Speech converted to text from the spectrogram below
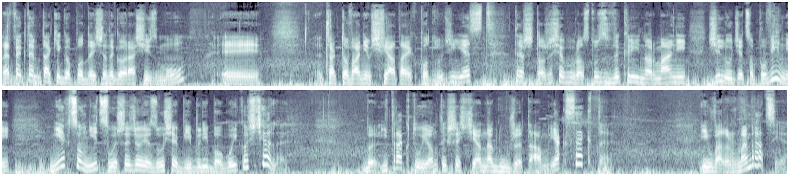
Efektem takiego podejścia, tego rasizmu, yy, traktowaniem świata jak pod ludzi jest też to, że się po prostu zwykli, normalni ci ludzie, co powinni, nie chcą nic słyszeć o Jezusie, Biblii, Bogu i Kościele. I traktują tych chrześcijan na górze tam jak sektę. I uważam, że mam rację.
